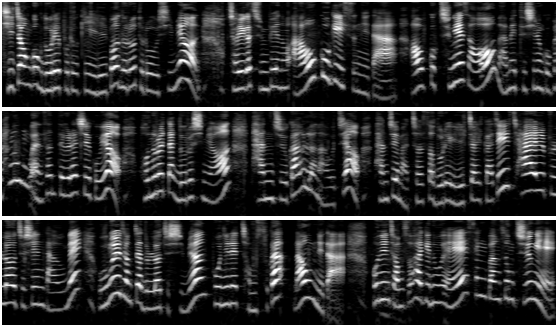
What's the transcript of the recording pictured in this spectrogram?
지정곡 노래 부르기 1번으로 들어오시면 저희가 준비해 놓은 아홉 곡이 있습니다. 아홉 곡 중에서 마음에 드시는 곡을 한 곡만 선택을 하시고요. 번호를 딱 누르시면 반주가 흘러나오죠. 반주에 맞춰서 노래 1절까지 잘 불러주신 다음에 우물정자 눌러주시면 본인의 점수가 나옵니다. 본인 점수 확인 후에 생방송 중에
